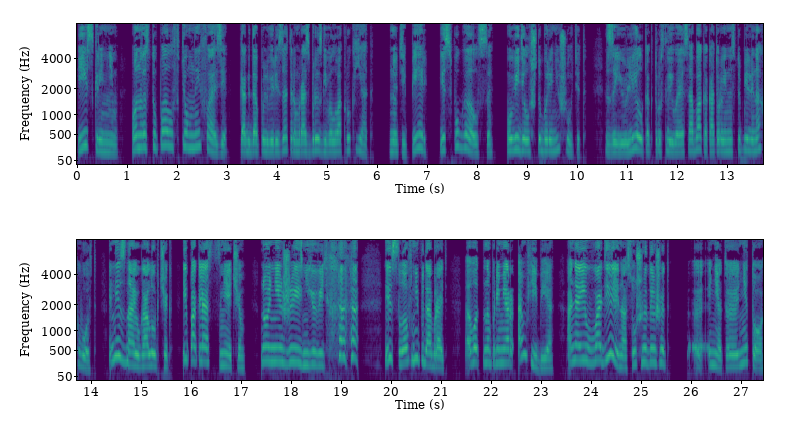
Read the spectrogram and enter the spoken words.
искренним, он выступал в темной фазе, когда пульверизатором разбрызгивал вокруг яд. Но теперь испугался, увидел, что Боря не шутит. Заюлил, как трусливая собака, которой наступили на хвост. «Не знаю, голубчик, и поклясться нечем. Но не жизнью ведь, ха-ха, и слов не подобрать. Вот, например, амфибия. Она и в воде, и на суше дышит. Э, нет, э, не то.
